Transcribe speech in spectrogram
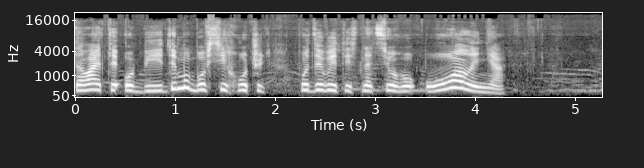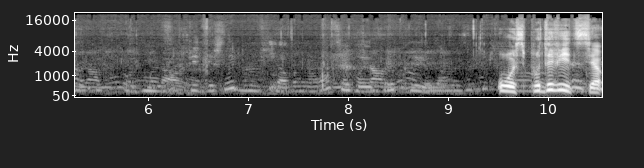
давайте обійдемо, бо всі хочуть подивитись на цього оленя. Ось, подивіться,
